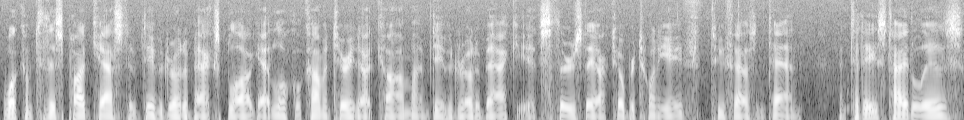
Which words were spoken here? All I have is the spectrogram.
Welcome to this podcast of David Rodeback's blog at localcommentary.com. I'm David Rotaback. It's Thursday, October 28th, 2010, and today's title is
